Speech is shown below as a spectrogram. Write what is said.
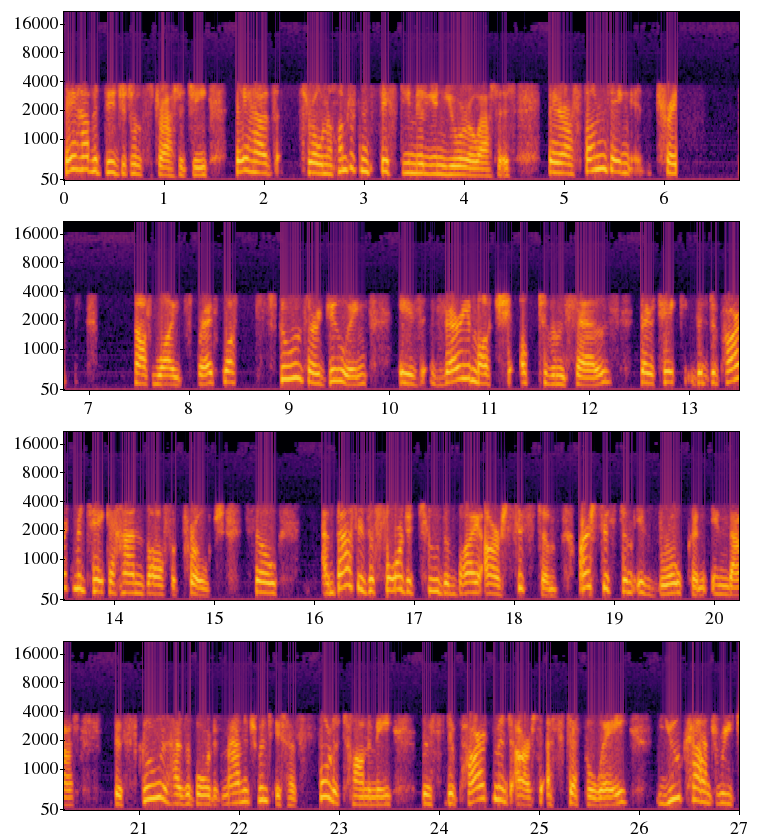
They have a digital strategy. They have thrown 150 million euro at it. They are funding trade, not widespread. What schools are doing is very much up to themselves. They take the department take a hands-off approach. So and that is afforded to them by our system. Our system is broken in that the school has a board of management. It has full autonomy. The department are a step away. You can't reach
